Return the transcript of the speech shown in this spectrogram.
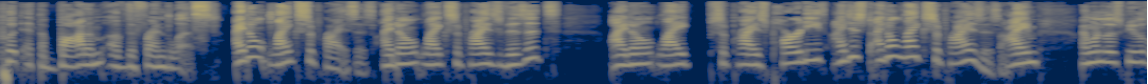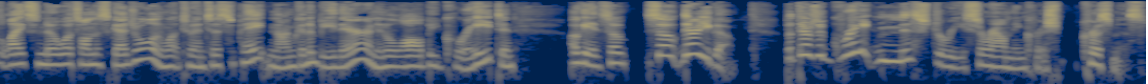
put at the bottom of the friend list. I don't like surprises. I don't like surprise visits. I don't like surprise parties. I just I don't like surprises. I'm I'm one of those people that likes to know what's on the schedule and what to anticipate, and I'm going to be there, and it'll all be great. And okay, so so there you go. But there's a great mystery surrounding Christmas.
